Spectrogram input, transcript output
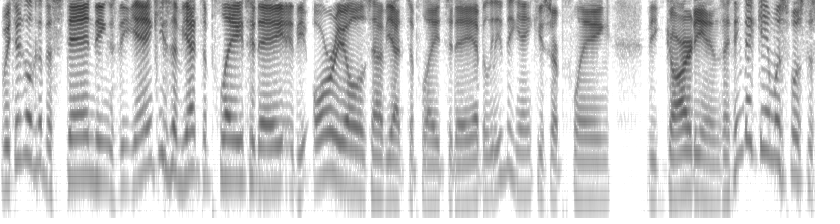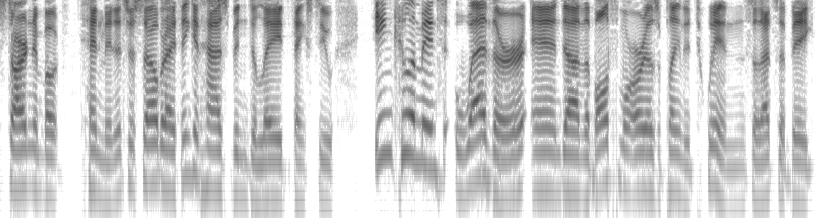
We take a look at the standings. The Yankees have yet to play today. The Orioles have yet to play today. I believe the Yankees are playing the Guardians. I think that game was supposed to start in about 10 minutes or so, but I think it has been delayed thanks to inclement weather. And uh, the Baltimore Orioles are playing the Twins, so that's a big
